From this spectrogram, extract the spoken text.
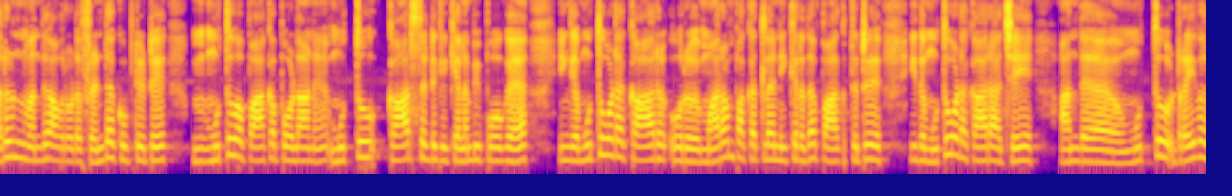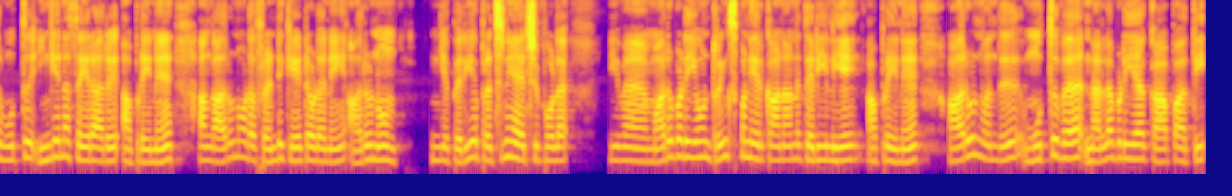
அருண் வந்து அவரோட ஃப்ரெண்டை கூப்பிட்டுட்டு முத்துவை பார்க்க போகலான்னு முத்து கார் செட்டுக்கு கிளம்பி போக இங்கே முத்துவோட கார் ஒரு மரம் பக்கத்தில் நிற்கிறத பார்த்துட்டு இது முத்துவோட காராச்சே. அந்த முத்து டிரைவர் முத்து இங்கே என்ன செய்கிறாரு அப்படின்னு அங்கே அருணோட ஃப்ரெண்டு கேட்ட உடனே அருணும் இங்கே பெரிய பிரச்சனையாயிடுச்சு போல். இவன் மறுபடியும் ட்ரிங்க்ஸ் பண்ணியிருக்கானான்னு தெரியலையே அப்படின்னு அருண் வந்து முத்துவை நல்லபடியாக காப்பாற்றி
